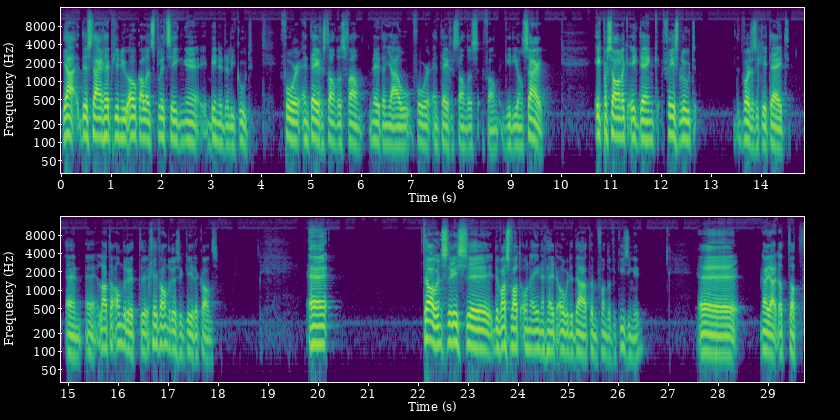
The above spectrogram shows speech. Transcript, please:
ja, dus daar heb je nu ook al een splitsing uh, binnen de Likud. Voor en tegenstanders van Netanyahu, voor en tegenstanders van Gideon Saar. Ik persoonlijk, ik denk, fris bloed, het wordt eens een keer tijd. En uh, laat de anderen het, geef anderen eens een keer de kans. Uh, trouwens, er, is, uh, er was wat oneenigheid over de datum van de verkiezingen. Uh, nou ja, dat, dat,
